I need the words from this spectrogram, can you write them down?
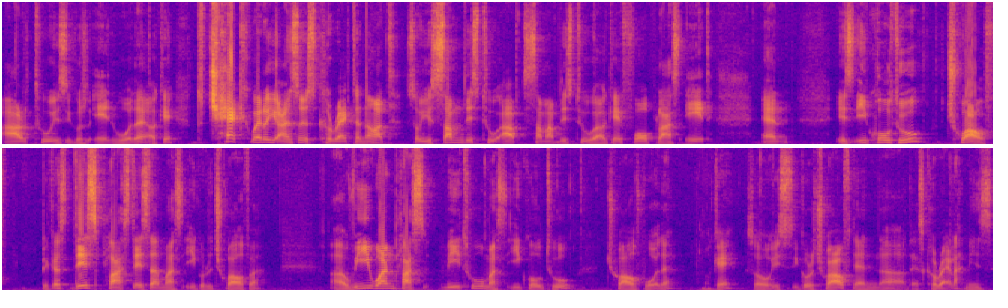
R2 is equal to 8 volt, eh? okay. To check whether your answer is correct or not, so you sum these two up, sum up these two, okay, 4 plus 8, and is equal to 12, because this plus this uh, must equal to 12. Uh. Uh, V1 plus V2 must equal to 12 volt. Eh? Okay, so it's equal to 12, then uh, that's correct. That means.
